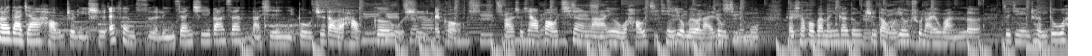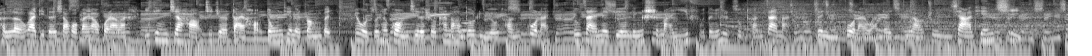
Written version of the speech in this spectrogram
Hello，大家好，这里是 FM 四零三七八三，那些你不知道的好歌，我是 Echo。啊，首先要抱歉啦，因为我好几天又没有来录节目，那小伙伴们应该都知道，我又出来玩了。最近成都很冷，外地的小伙伴要过来玩，一定记好，记着带好冬天的装备。因为我昨天逛街的时候看到很多旅游团过来，都在那边临时买衣服，等于是组团代买。所以你们过来玩的一定要注意一下天气。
